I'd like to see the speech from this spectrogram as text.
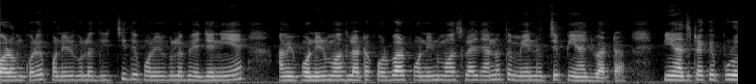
গরম করে পনিরগুলো দিচ্ছি। দিয়ে পনিরগুলো ভেজে নিয়ে আমি পনির মশলাটা করব। আর পনির মশলায় জানো তো মেন হচ্ছে পেঁয়াজ বাটা। পেঁয়াজটাকে পুরো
